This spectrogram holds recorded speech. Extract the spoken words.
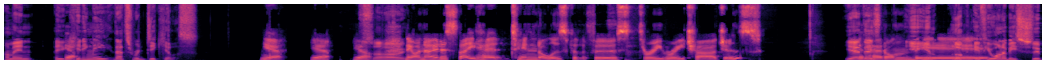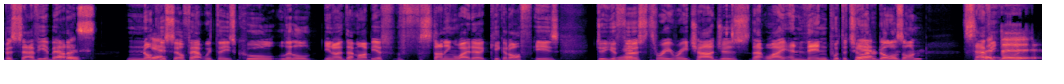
I mean, are you kidding me? That's ridiculous. Yeah. Yeah. Yeah. So, Now I noticed they had ten dollars for the first three recharges. yeah, there's, had on you, you- look, if you want to be super savvy about That it, was knock Yeah. yourself out with these cool little you know that might be a f- stunning way to kick it off is do your Yeah. first three recharges that way and then put the $200 on savvy the like,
